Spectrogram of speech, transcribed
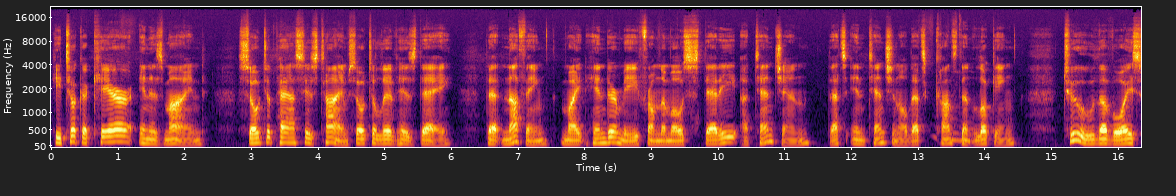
He took a care in his mind so to pass his time, so to live his day, that nothing might hinder me from the most steady attention. That's intentional, that's constant mm-hmm. looking to the voice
